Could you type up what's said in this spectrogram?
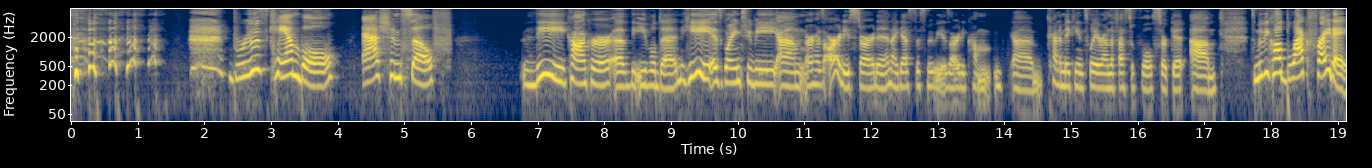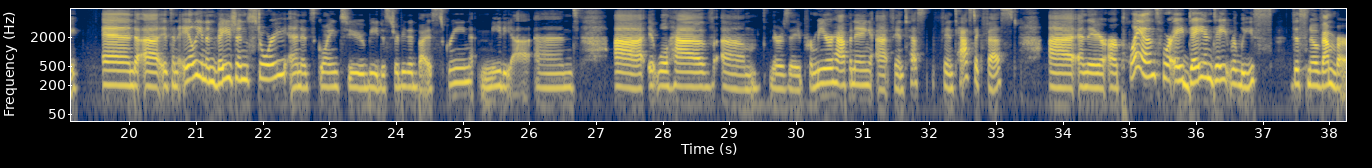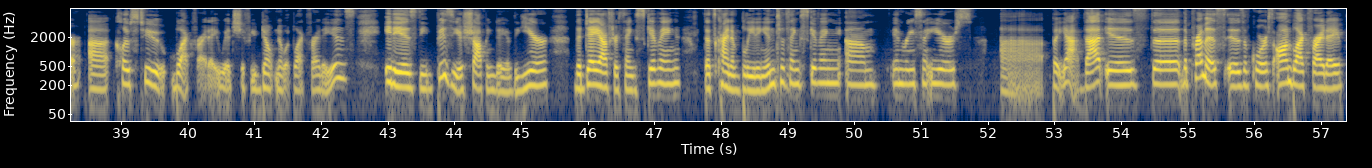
Bruce Campbell, Ash himself, the conqueror of the evil dead. He is going to be, um, or has already starred in. I guess this movie has already come, uh, kind of making its way around the festival circuit. Um, it's a movie called Black Friday, and uh, it's an alien invasion story, and it's going to be distributed by Screen Media, and uh, it will have um, there's a premiere happening at Fantastic Fantastic Fest, uh, and there are plans for a day and date release this November, uh, close to Black Friday. Which, if you don't know what Black Friday is, it is the busiest shopping day of the year, the day after Thanksgiving. That's kind of bleeding into Thanksgiving um, in recent years. Uh, but yeah, that is the the premise. Is of course on Black Friday,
